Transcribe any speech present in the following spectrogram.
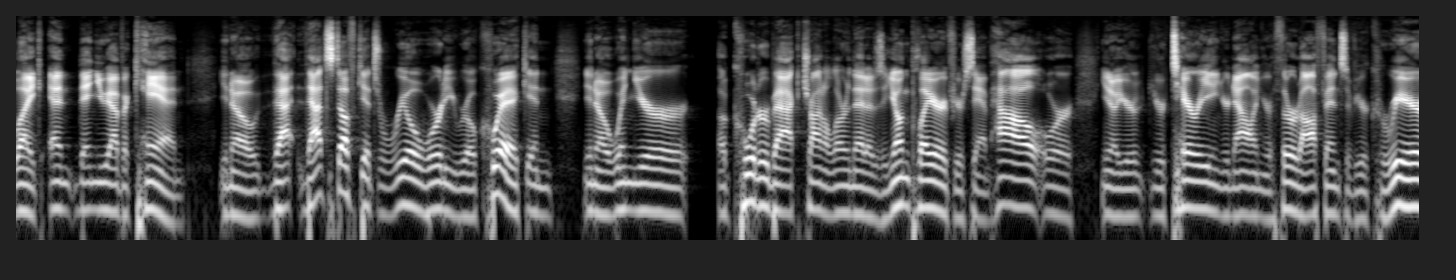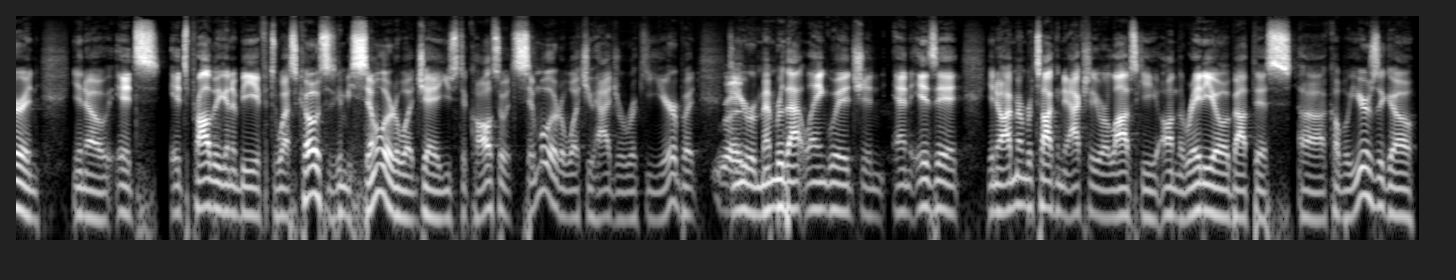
like and then you have a can you know that that stuff gets real wordy real quick. And you know when you're a quarterback trying to learn that as a young player if you're Sam Howell or you know you're you're Terry and you're now in your third offense of your career. And you know it's it's probably going to be if it's West Coast it's going to be similar to what Jay used to call. So it's similar to what you had your rookie year but right. do you remember that language? And and is it you know I remember talking to actually Orlovsky on the radio about this uh, a couple years ago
